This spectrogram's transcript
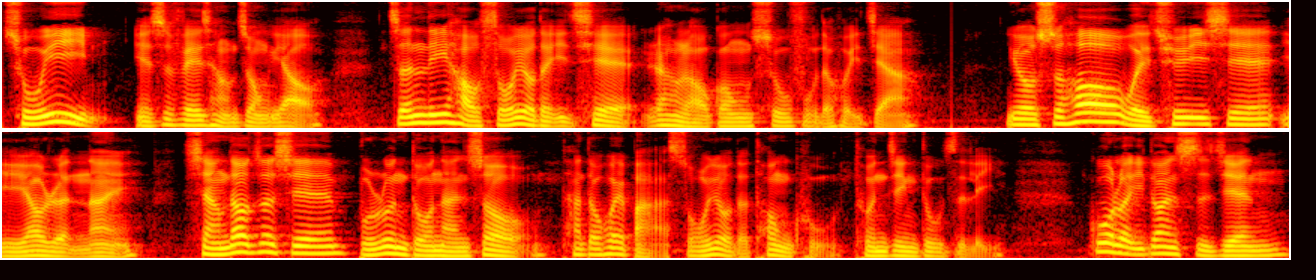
厨艺也是非常重要，整理好所有的一切，让老公舒服的回家。有时候委屈一些也要忍耐，想到这些，不论多难受，她都会把所有的痛苦吞进肚子里。过了一段时间，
